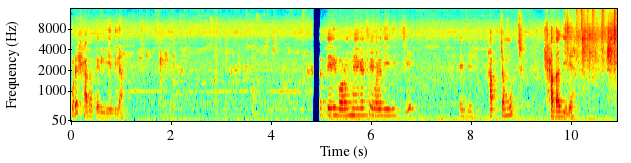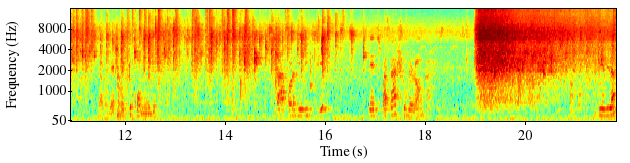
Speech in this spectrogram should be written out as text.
করে সাদা তেল দিয়ে দিলাম। তেল গরম হয়ে গেছে, এবারে দিয়ে দিচ্ছি এই যে হাফ চামচ সাদা জিরে। গ্যাসটা একটু কমিয়ে দিই। তারপরে দিয়ে দিচ্ছি তেজপাতা, শুকনো লঙ্কা। দিয়ে দিলাম।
